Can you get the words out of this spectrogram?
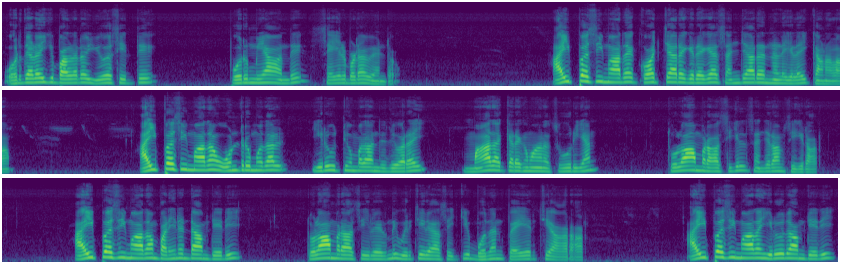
ஒரு தடவைக்கு பல தடவை யோசித்து பொறுமையாக வந்து செயல்பட வேண்டும். ஐப்பசி மாத கோச்சார கிரக சஞ்சார நிலைகளை காணலாம். ஐப்பசி மாதம் ஒன்று முதல் இருபத்தி ஒன்பதாம் தேதி வரை மாத கிரகமான சூரியன் துலாம் ராசியில் சஞ்சலம் செய்கிறார். ஐப்பசி மாதம் பன்னிரெண்டாம் தேதி துலாம் ராசியிலிருந்து விருச்சி ராசிக்கு புதன் பெயர்ச்சி ஆகிறார். ஐப்பசி மாதம் இருபதாம் தேதி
